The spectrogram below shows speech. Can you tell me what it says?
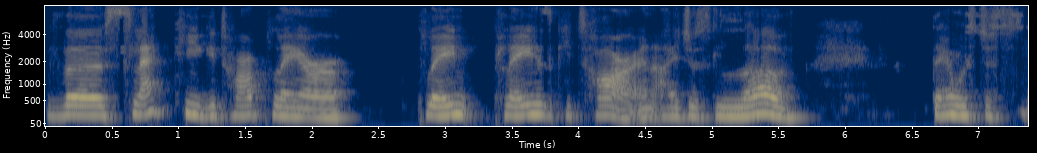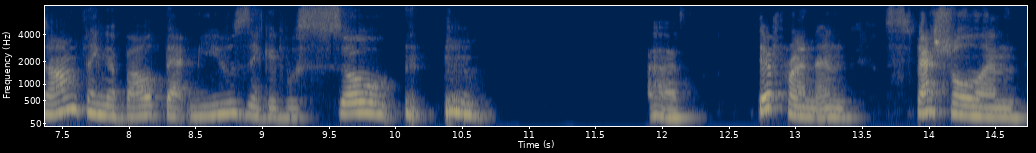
the slack key guitar player play play his guitar, and I just loved. There was just something about that music. It was so uh, different and special and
